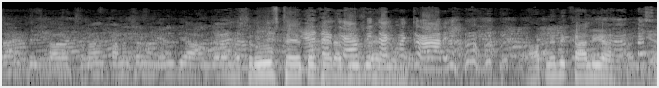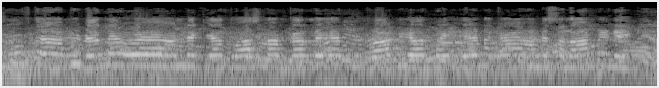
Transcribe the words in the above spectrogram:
खाना शाना मिल गया हम जरा मसरूफ थे तो फिर अभी जो है आपने भी खा लिया। मसरूफ थे अभी वेले हमने किया दुआ सलाम कर लेंगे भाभी और भाई ये न कहा हमें सलाम भी नहीं किया।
